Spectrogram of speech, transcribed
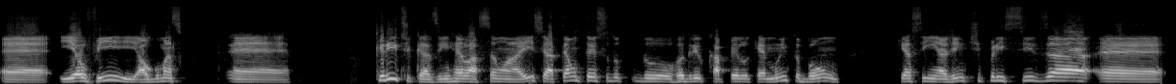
é, e eu vi algumas é, críticas em relação a isso, até um texto do, do Rodrigo Capello que é muito bom, que assim a gente precisa é,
